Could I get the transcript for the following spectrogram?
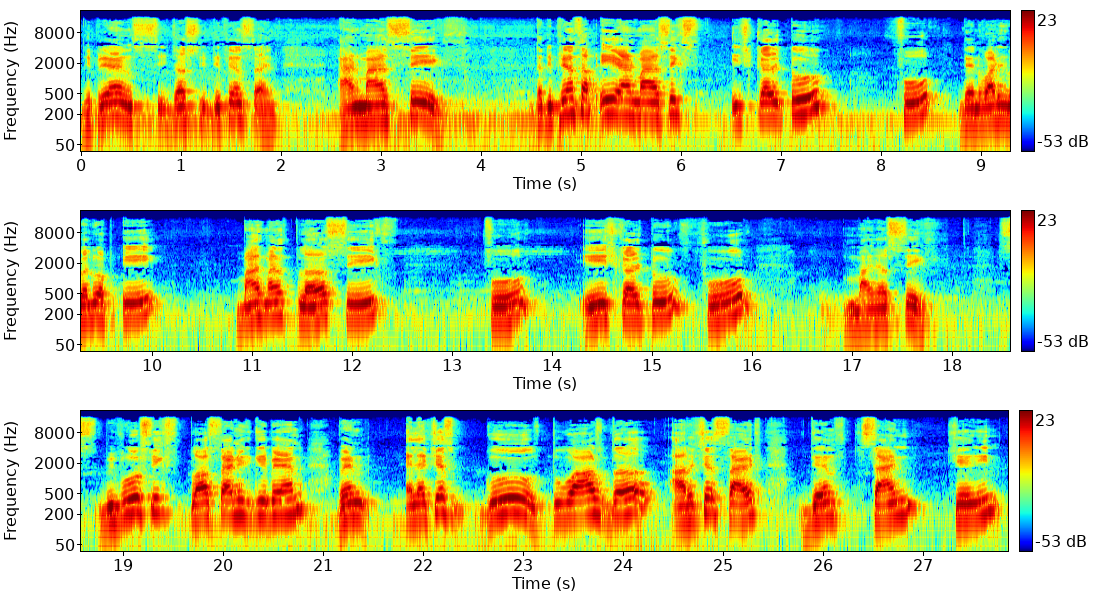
Difference, just the difference sign. And minus 6. The difference of a and minus 6 is equal to 4. Then what is value of a? Minus minus plus 6, 4. a is equal to 4 minus 6. Before 6 plus sign is given when LHS goes towards the RHS side then sign change plus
